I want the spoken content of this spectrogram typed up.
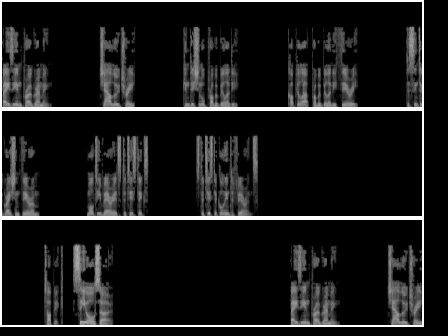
Bayesian programming. Chow-Liu tree. Conditional probability. Copula probability theory. Disintegration theorem. Multivariate statistics. Statistical interference Topic. See also. Bayesian programming. Chow-Liu tree.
